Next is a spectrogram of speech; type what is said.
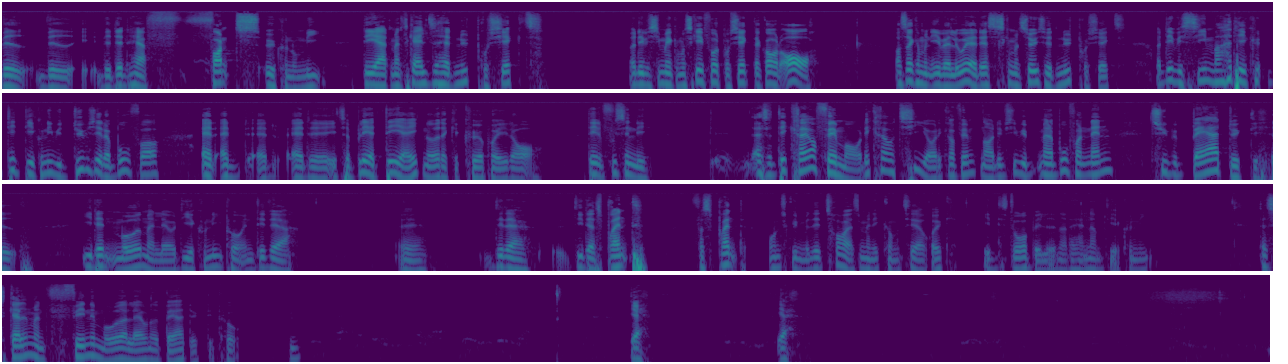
ved, ved, ved den her fondsøkonomi, det er, at man skal altid have et nyt projekt. Og det vil sige, at man kan måske få et projekt, der går et år, og så kan man evaluere det, og så skal man søge til et nyt projekt. Og det vil sige, at meget det, det diakoni, vi dybest set har brug for at, at, at, at øh, etablere, det er ikke noget, der kan køre på et år. Det er fuldstændig... Det, altså, det kræver fem år, det kræver 10 år, det kræver 15 år. Det vil sige, at man har brug for en anden type bæredygtighed i den måde, man laver diakoni på, end det der, øh, det der, de der sprint. For sprint, undskyld, men det tror jeg simpelthen ikke kommer til at rykke i det store billede, når det handler om diakoni. Der skal man finde måder at lave noget bæredygtigt på. Hmm? Ja. Ja.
